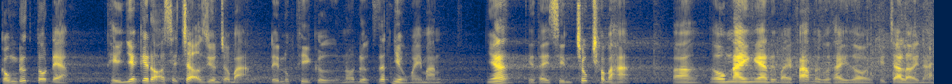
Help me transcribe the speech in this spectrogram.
công đức tốt đẹp thì những cái đó sẽ trợ duyên cho bạn. Đến lúc thi cử nó được rất nhiều may mắn nhé thì thầy xin chúc cho bạn. Và hôm nay nghe được bài pháp này của thầy rồi cái trả lời này.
